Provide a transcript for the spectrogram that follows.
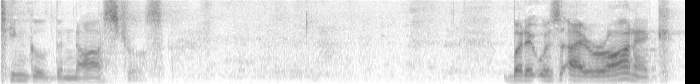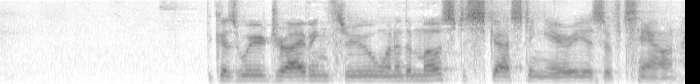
tingled the nostrils. But it was ironic because we were driving through one of the most disgusting areas of town.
